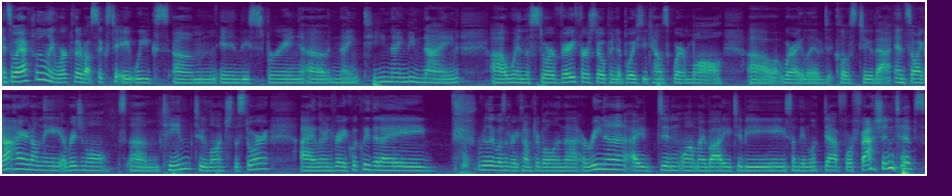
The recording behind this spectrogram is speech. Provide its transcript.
And so I actually only worked there about six to eight weeks um, in the spring of 1999 uh, when the store very first opened at Boise Town Square Mall, uh, where I lived close to that. And so I got hired on the original um, team to launch the store. I learned very quickly that I really wasn't very comfortable in that arena. I didn't want my body to be something looked at for fashion tips,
